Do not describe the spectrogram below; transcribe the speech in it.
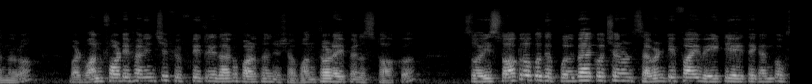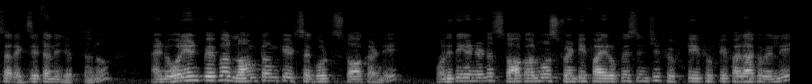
అన్నారో. బట్ వన్ ఫార్టీ ఫైవ్ నుంచి ఫిఫ్టీ త్రీ దాకా పడుతుంది చూసాం వన్ థర్డ్ అయిపోయిన స్టాక్ సో ఈ స్టాక్లో కొద్దిగా పుల్ బ్యాక్ వచ్చి అరౌండ్ సెవెంటీ ఫైవ్ ఎయిటీ అయితే కనుక ఒకసారి ఎగ్జిట్ అని చెప్తాను. అండ్ ఓరియంట్ పేపర్ లాంగ్ టర్మ్కి ఇట్స్ ఎ గుడ్ స్టాక్ అండి. ఓన్లీ థింగ్ ఏంటంటే stock almost twenty five rupees నుంచి ఫిఫ్టీ ఫిఫ్టీ ఫైవ్ దాకా వెళ్ళి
